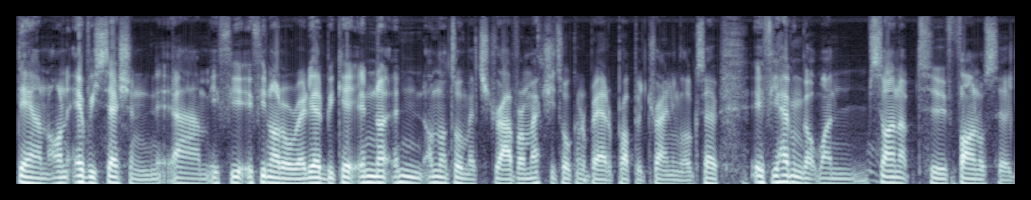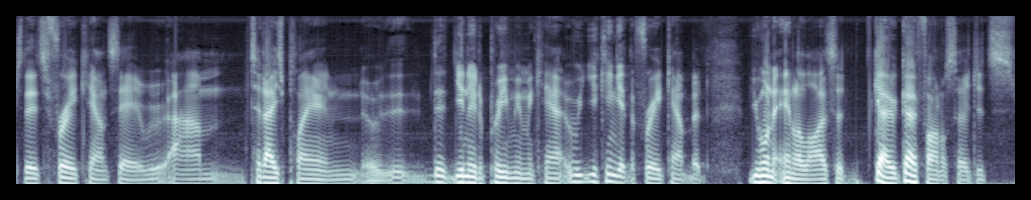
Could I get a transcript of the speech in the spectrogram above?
down on every session. Um, if you if you're not already, I'd be and, not, and, I'm not talking about Strava. I'm actually talking about a proper training log. So if you haven't got one, sign up to Final Surge. There's free accounts there. Um, today's plan, uh, you need a premium account. You can get the free account, but you want to analyze it. Go go Final Surge. It's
